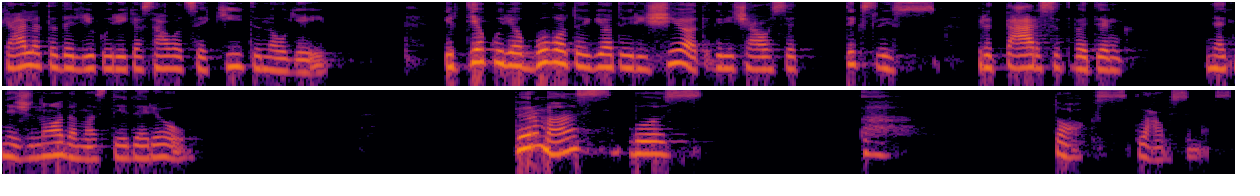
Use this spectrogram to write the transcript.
Keletą dalykų reikia savo atsakyti naujai. Ir tie, kurie buvo toje vietoje ir išėjot, greičiausiai tiksliai pritarsit, vadink, net nežinodamas tai dariau. Pirmas bus toks klausimas.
